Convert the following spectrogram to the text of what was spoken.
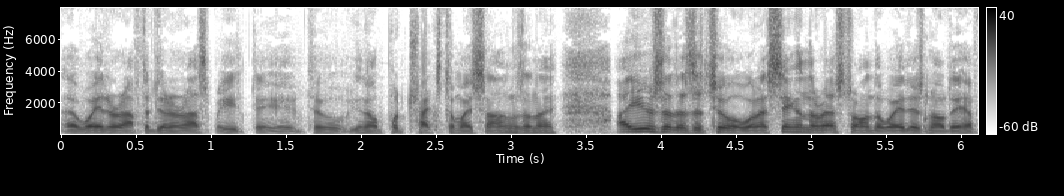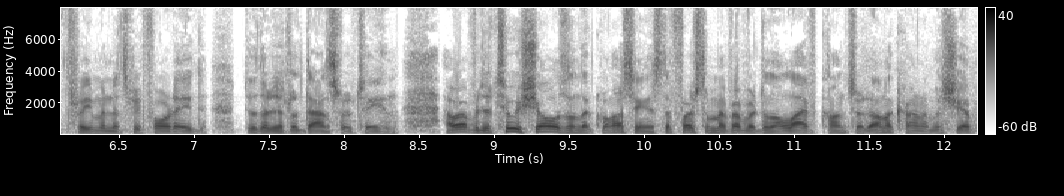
A waiter after dinner asked me to, to you know put tracks to my songs, and I, I use it as a tool. When I sing in the restaurant, the waiters know they have three minutes before they do their little dance routine. However, the two shows on the crossing is the first time I've ever done a live concert on a Carnival ship,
